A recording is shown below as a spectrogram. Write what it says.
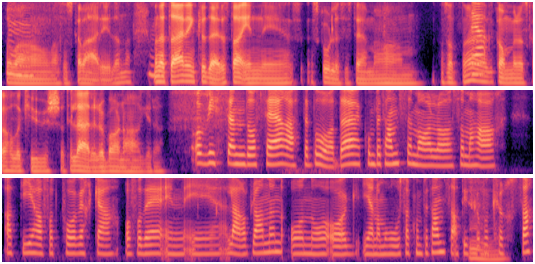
på hva, hva som skal være i den. Da. Men dette her inkluderes da inn i skolesystemet og, og sånt. Nå. Ja. Det kommer og skal holde kurs og til lærere og barnehager. Og, Og hvis en da ser at det både kompetansemål som vi har, at de har fått påvirke og få det inn i læreplanen, og nå òg gjennom Rosa kompetanse, at de skal få kurser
